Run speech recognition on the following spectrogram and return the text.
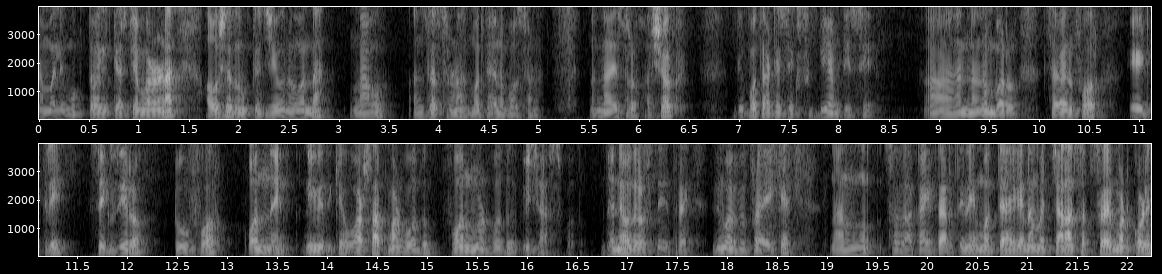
ನಮ್ಮಲ್ಲಿ ಮುಕ್ತವಾಗಿ ಚರ್ಚೆ ಮಾಡೋಣ. ಔಷಧ ಮುಕ್ತ ಜೀವನವನ್ನು ನಾವು ಅನುಸರಿಸೋಣ ಮತ್ತು ಅನುಭವಿಸೋಣ. ನನ್ನ ಹೆಸರು Ashok, depot thirty six B M T C ನನ್ನ number seven four eight three six zero two four one nine ನೀವು ಇದಕ್ಕೆ ವಾಟ್ಸಪ್ ಮಾಡ್ಬೋದು ಫೋನ್ ಮಾಡ್ಬೋದು, ವಿಚಾರಿಸ್ಬೋದು. ಧನ್ಯವಾದಗಳು ಸ್ನೇಹಿತರೆ, ನಿಮ್ಮ ಅಭಿಪ್ರಾಯಕ್ಕೆ ನಾನು ಸದಾ ಕಾಯ್ತಾ ಇರ್ತೀನಿ. ಮತ್ತು ಹಾಗೆ ನಮ್ಮ ಚಾನಲ್ ಸಬ್ಸ್ಕ್ರೈಬ್ ಮಾಡ್ಕೊಳ್ಳಿ,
